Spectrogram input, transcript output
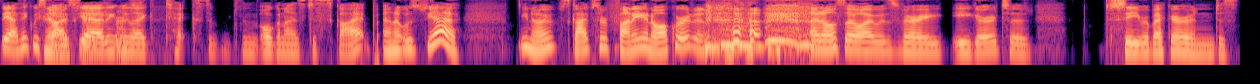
yeah, I think we Skyped. Yeah, Yeah, we Skyped I think we like texted and organized to Skype, and it was yeah. You know, Skypes are funny and awkward, and and also I was very eager to see Rebecca and just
